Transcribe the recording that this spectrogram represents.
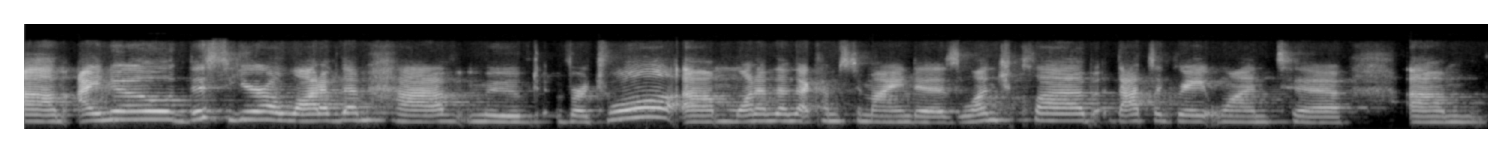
Um, I know this year a lot of them have moved virtual. Um, one of them that comes to mind is Lunch Club. That's a great one to um,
